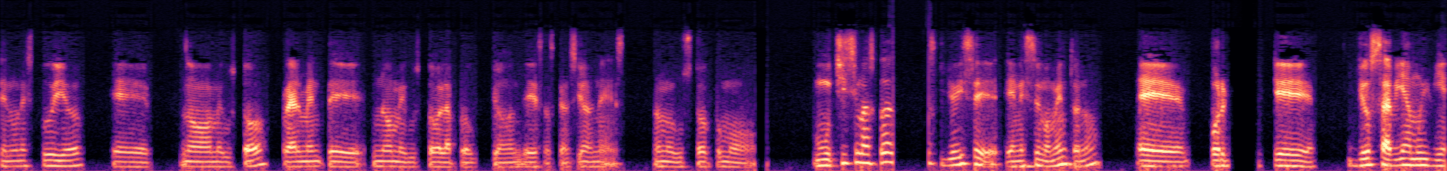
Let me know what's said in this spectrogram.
en un estudio que no me gustó, realmente no me gustó la producción de esas canciones, no me gustó como muchísimas cosas que yo hice en ese momento, ¿no? Eh, porque yo sabía muy bien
